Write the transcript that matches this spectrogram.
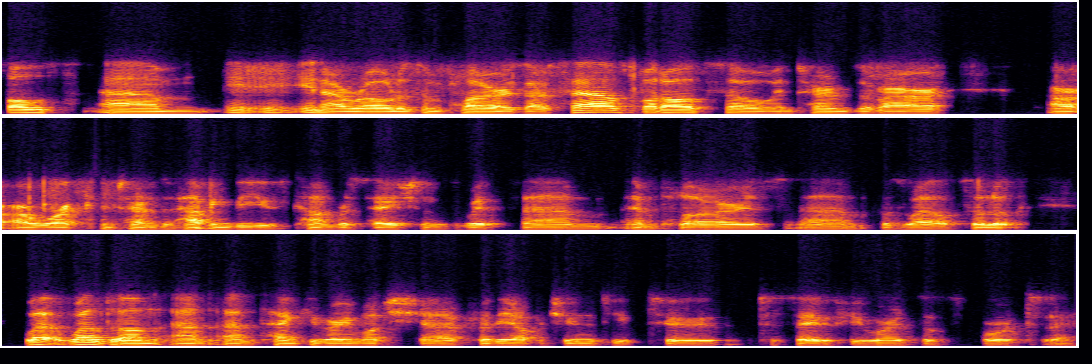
both um, in, in, our role as employers ourselves, but also in terms of our our, our work in terms of having these conversations with um, employers as well. So look, well, well done, and, and thank you very much uh, for the opportunity to, to say a few words of support today.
